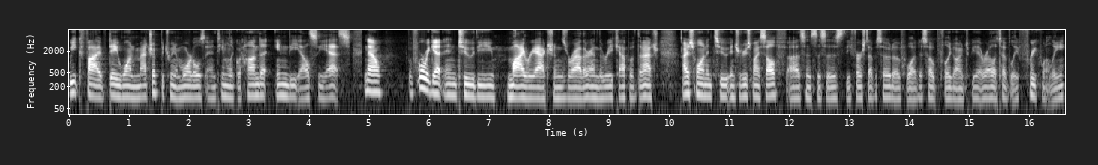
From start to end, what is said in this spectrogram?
Week 5 Day 1 matchup between Immortals and Team Liquid Honda in the LCS. Now, before we get into the my reactions rather and the recap of the match, I just wanted to introduce myself uh, since this is the first episode of what is hopefully going to be a relatively frequently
